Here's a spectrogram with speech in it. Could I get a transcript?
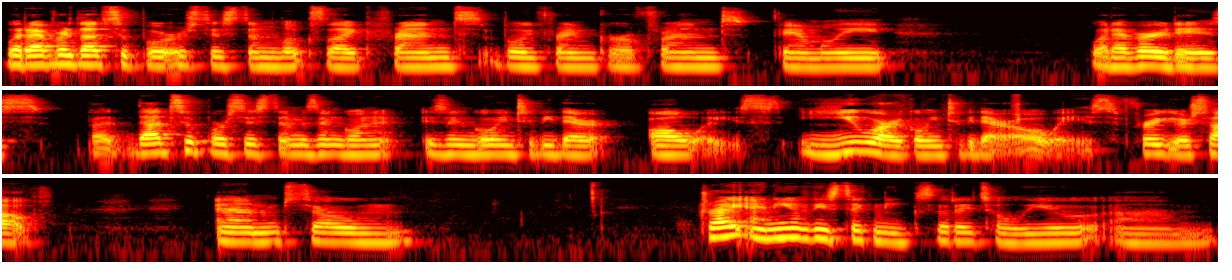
Whatever that support system looks like friends, boyfriend, girlfriend, family, whatever it is, but that support system isn't going to, isn't going to be there always. You are going to be there always for yourself. And um, so try any of these techniques that I told you um,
